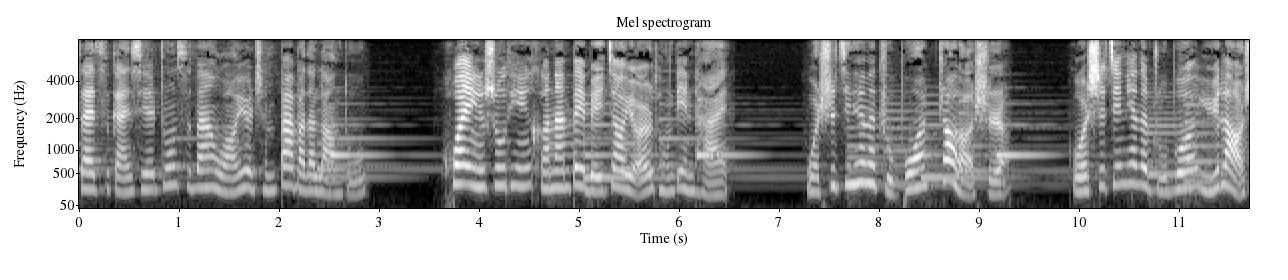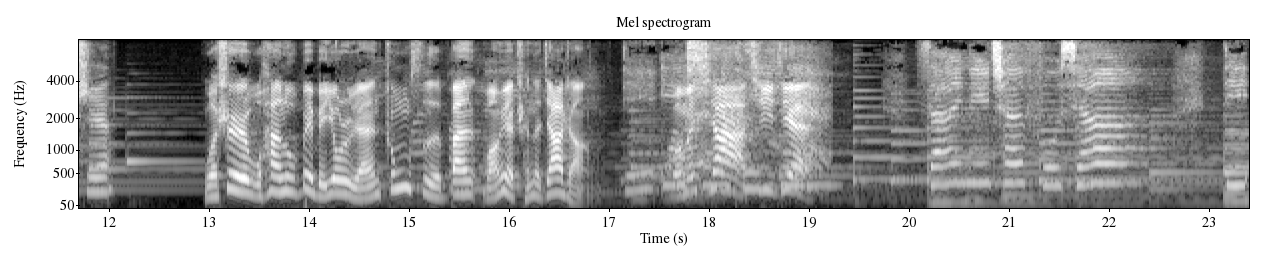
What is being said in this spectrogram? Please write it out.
再次感谢中四班王月晨爸爸的朗读，欢迎收听河南贝贝教育儿童电台。我是今天的主播赵老师，我是今天的主播于老师，我是武汉路贝贝幼儿园中四班王月晨的家长。我们下期见。在你搀扶下，第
